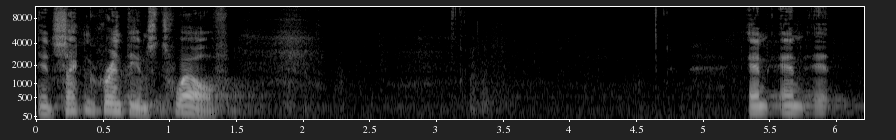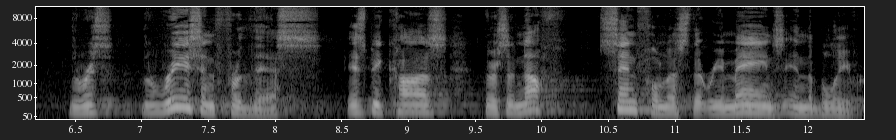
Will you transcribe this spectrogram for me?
In 2 Corinthians 12, and, and it, the, res, the reason for this is because there's enough sinfulness that remains in the believer.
